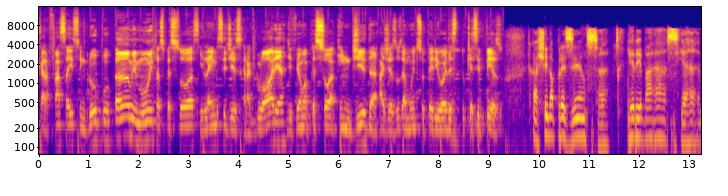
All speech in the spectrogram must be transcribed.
Cara, faça isso em grupo, ame muito as pessoas e lembre-se disso, cara. A glória de ver uma pessoa rendida a Jesus é muito superior desse- do que esse peso. Ficar cheio da presença. Erebarácia.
